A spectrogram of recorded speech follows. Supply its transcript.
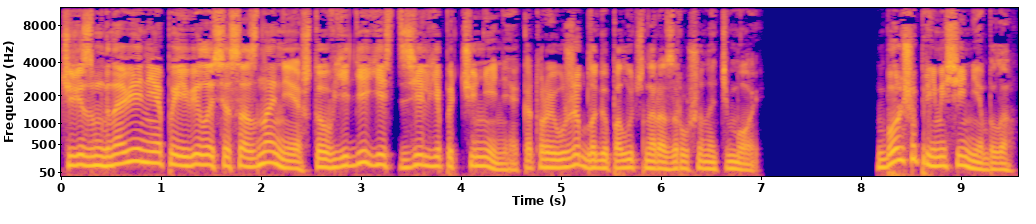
Через мгновение появилось осознание, что в еде есть зелье подчинения, которое уже благополучно разрушено тьмой. Больше примесей не было.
